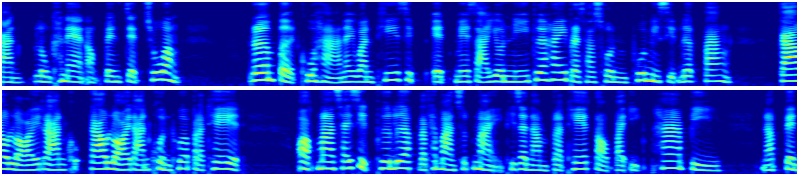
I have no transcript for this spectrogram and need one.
การลงคะแนนออกเป็น 7 ช่วง เริ่มเปิดคูหาในวันที่ 11 เมษายนนี้เพื่อให้ประชาชนผู้มีสิทธิ์เลือกตั้ง 900ล้าน900ล้านคนทั่วประเทศ ออกมาใช้สิทธิ์เพื่อเลือกรัฐบาลชุดใหม่ที่จะนำประเทศต่อไปอีก 5 ปี นับเป็น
